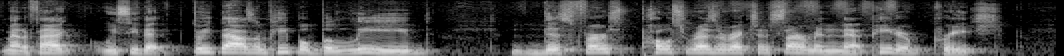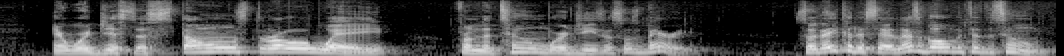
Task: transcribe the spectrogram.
Matter of fact, we see that 3,000 people believed this first post resurrection sermon that Peter preached and were just a stone's throw away from the tomb where Jesus was buried. So they could have said, let's go over to the tomb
